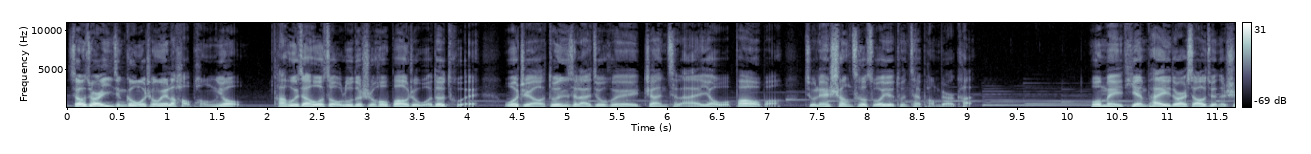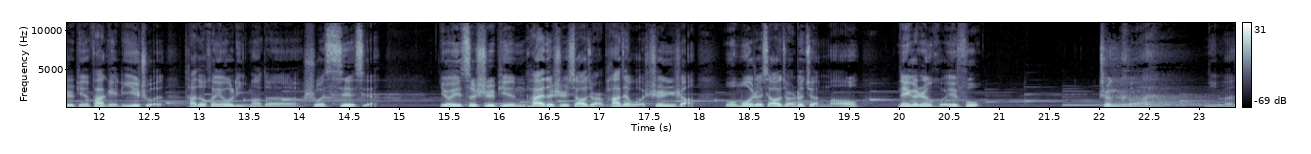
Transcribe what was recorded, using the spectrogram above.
小卷已经跟我成为了好朋友，他会在我走路的时候抱着我的腿，我只要蹲下来就会站起来要我抱抱，就连上厕所也蹲在旁边看。我每天拍一段小卷的视频发给李准，他都很有礼貌的说谢谢。有一次视频拍的是小卷趴在我身上，我摸着小卷的卷毛，那个人回复：“真可爱，你们。”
